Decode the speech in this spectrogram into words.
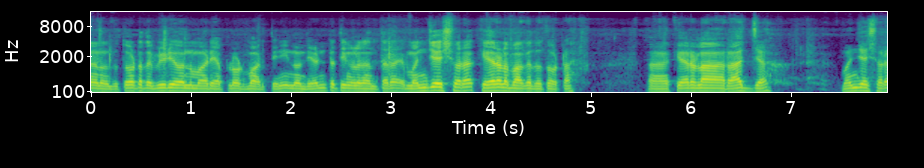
ನಾನೊಂದು ತೋಟದ ವಿಡಿಯೋವನ್ನು ಮಾಡಿ ಅಪ್ಲೋಡ್ ಮಾಡ್ತೀನಿ. ಇನ್ನೊಂದು ಎಂಟು ತಿಂಗಳ ನಂತರ ಮಂಜೇಶ್ವರ ಕೇರಳ ಭಾಗದ ತೋಟ. ಕೇರಳ ರಾಜ್ಯ, ಮಂಜೇಶ್ವರ,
